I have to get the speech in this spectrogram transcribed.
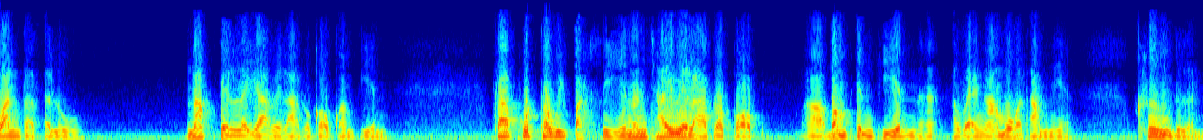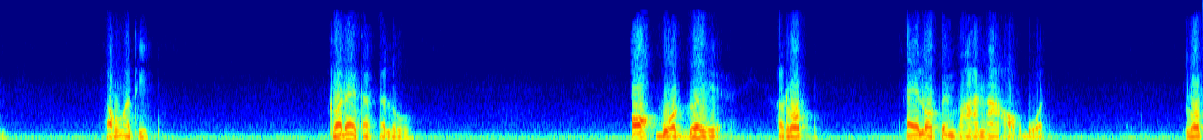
วันตัดสรู้นับเป็นระยะเวลาประกอบความเพียรพระพุทธวิปัสสีนั้นใช้เวลาประกอบบำเพ็ญเพียรนนะฮะแสวงหาโมกธรรมเนี่ย ครึ่งเดือนสองอาทิตย์ ก็ได้ตัดสรู้ออกบวชดด้วยรถ ช้รถเป็นพาหนะออกบวชรถ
